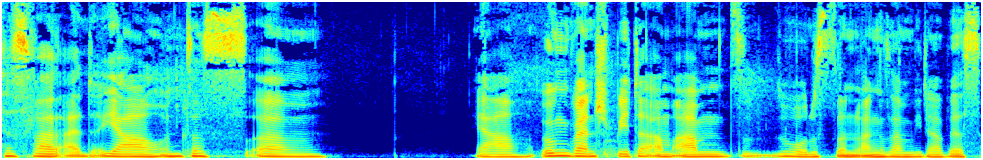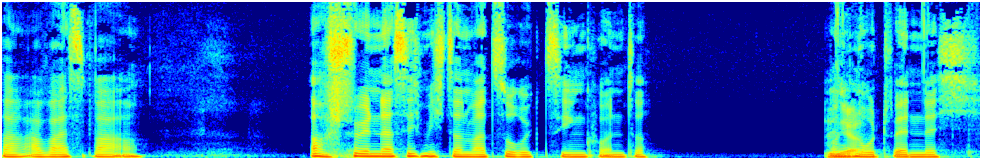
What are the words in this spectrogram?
das war, ja, und das, ähm, ja, irgendwann später am Abend wurde es dann langsam wieder besser, aber es war auch schön, dass ich mich dann mal zurückziehen konnte. Und ja. notwendig.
